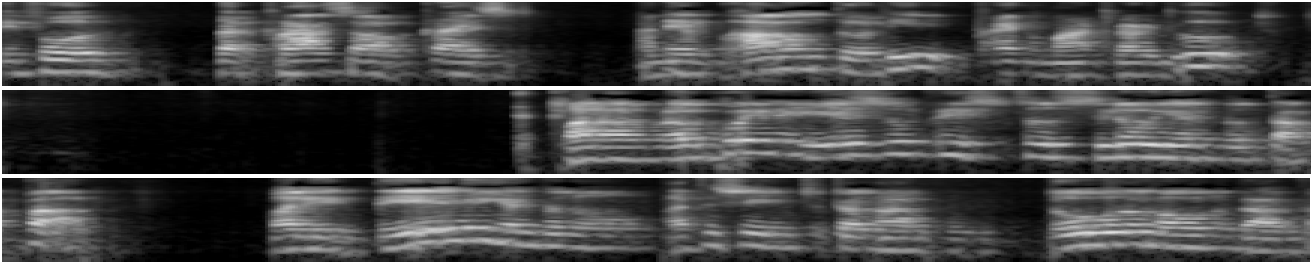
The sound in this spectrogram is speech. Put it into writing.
before the cross of Christ అనే భావంతో ఆయన మాట్లాడుతూ మన ప్రభు అయిన యేసుక్రీస్తు సిలువ ఎందు తప్ప మరి దేని ఎందును అతిశయించుట నాకు దూరమవును గాక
